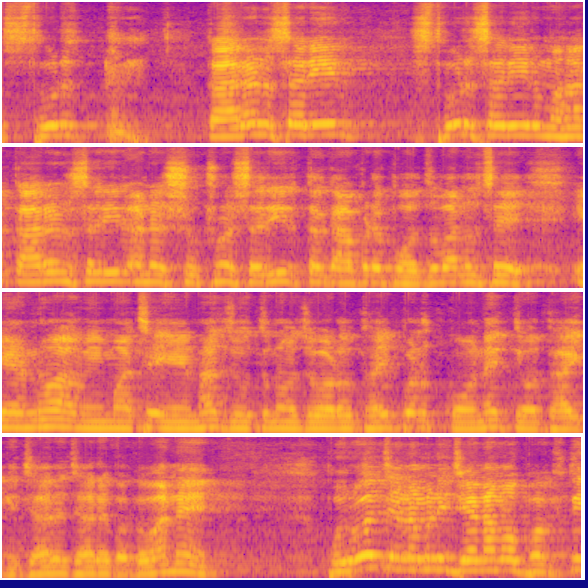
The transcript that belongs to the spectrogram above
સ્થૂળ કારણ શરીર, સ્થૂળ શરીર, મહાકારણ શરીર અને સૂક્ષ્મ શરીર તક આપણે પહોંચવાનું છે. એનો આ મહિમા છે, એના જ્યોતનો અજવાળો થાય, પણ કોને ત્યાં થાય કે જ્યારે જ્યારે ભગવાને પૂર્વજન્મની જેનામાં ભક્તિ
